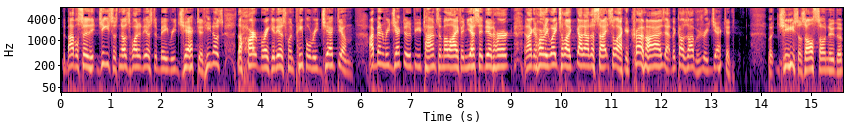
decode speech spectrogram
The Bible says Jesus knows what it is to be rejected. He knows the heartbreak it is when people reject him. I've been rejected a few times in my life, and yes, it did hurt, and I could hardly wait till I got out of sight so I could cry my eyes out because I was rejected. But Jesus also knew the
